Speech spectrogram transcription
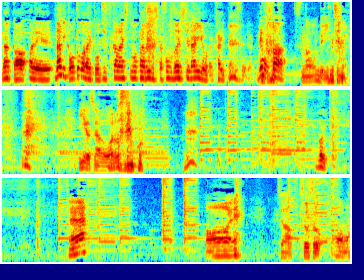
なんかあれ何か音がないと落ち着かない人のためにしか存在してないような回ってありそうだよね。でもまあ。そんなもんでいいんじゃない？いいよじゃあ終わろうぜもう。ボイえ？ー、はーい。じゃあそろそろ。あ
